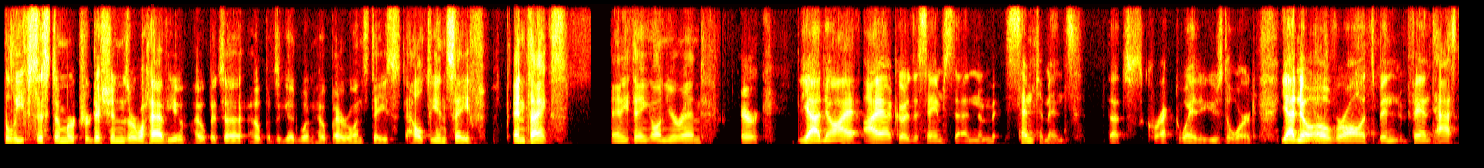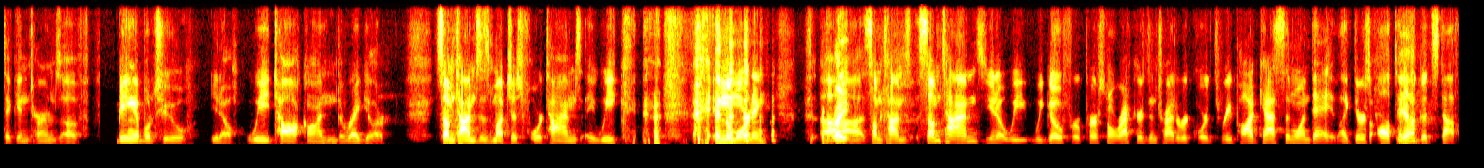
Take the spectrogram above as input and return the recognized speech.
belief system or traditions or what have you. Hope it's a hope it's a good one. Hope everyone stays healthy and safe. And thanks. Anything on your end, Eric? Yeah, no, I, I echo the same sentiments. That's correct way to use the word. Yeah, no, yeah. overall it's been fantastic in terms of being able to, you know, we talk on the regular sometimes as much as four times a week in the morning. right. uh, sometimes, sometimes, you know, we, we go for personal records and try to record three podcasts in one day. Like there's all types yeah. of good stuff.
